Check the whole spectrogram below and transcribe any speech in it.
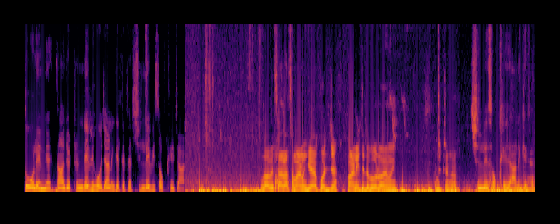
ਧੋ ਲੈਂਦੇ ਆ ਤਾਂ ਜੋ ਠੰਡੇ ਵੀ ਹੋ ਜਾਣਗੇ ਤੇ ਫਿਰ ਛਿੱਲੇ ਵੀ ਸੌਖੇ ਜਾਣ। ਲਓ ਵੀ ਸਾਰਾ ਸਮਾਨ ਗਿਆ ਭੁੱਜ। ਪਾਣੀ ਚ ਡਬੋੜੋ ਐਵੇਂ। ਹੀ। ਚਮਚੇ ਨਾਲ। ਛਿੱਲੇ ਸੌਖੇ ਜਾਣਗੇ ਫਿਰ।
